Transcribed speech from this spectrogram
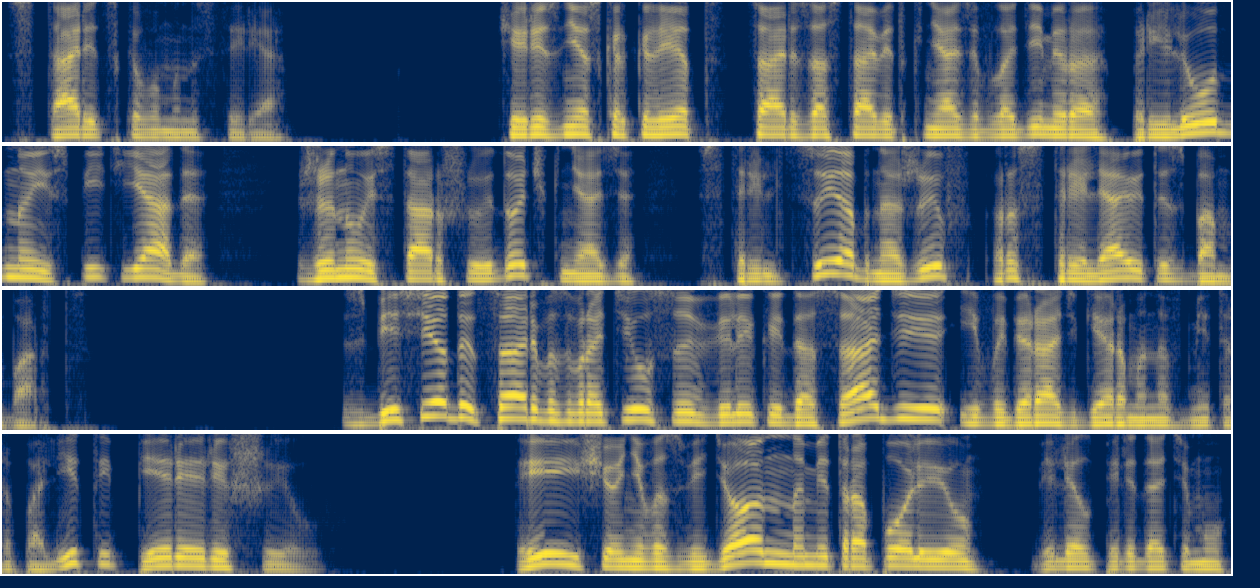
Старицкого монастыря. Через несколько лет царь заставит князя Владимира прилюдно испить яда, жену и старшую дочь князя стрельцы, обнажив, расстреляют из бомбард. С беседы царь возвратился в великой досаде и выбирать Германа в митрополиты перерешил. «Ты еще не возведен на митрополию», — велел передать ему,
